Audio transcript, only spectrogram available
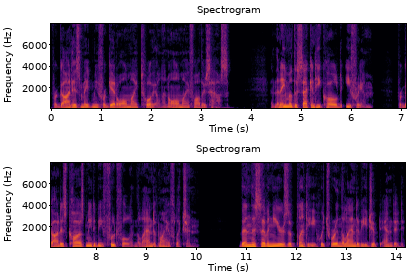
for God has made me forget all my toil and all my father's house. And the name of the second he called Ephraim, for God has caused me to be fruitful in the land of my affliction. Then the seven years of plenty which were in the land of Egypt ended,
